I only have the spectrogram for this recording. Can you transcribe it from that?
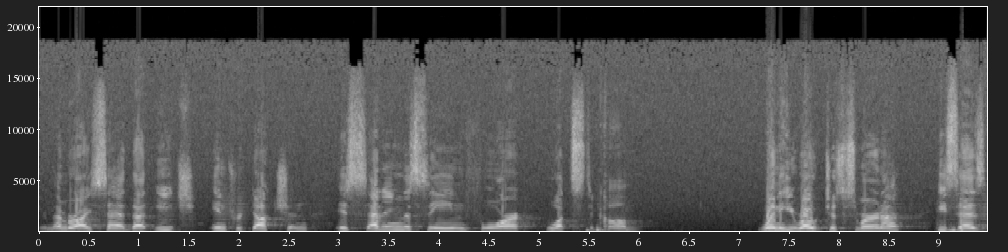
Remember, I said that each introduction is setting the scene for what's to come. When he wrote to Smyrna, he says,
